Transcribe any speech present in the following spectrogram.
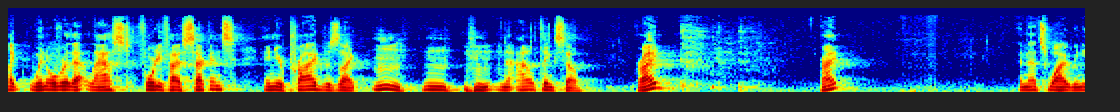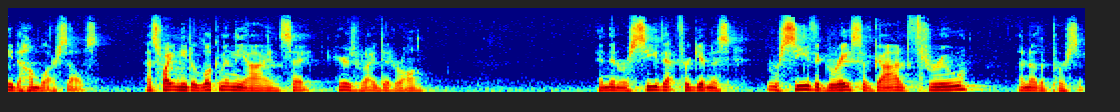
like went over that last 45 seconds, and your pride was like, mm, mm, mm, no, I don't think so. Right? Right? And that's why we need to humble ourselves. That's why you need to look them in the eye and say, here's what I did wrong. And then receive that forgiveness, receive the grace of God through another person.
